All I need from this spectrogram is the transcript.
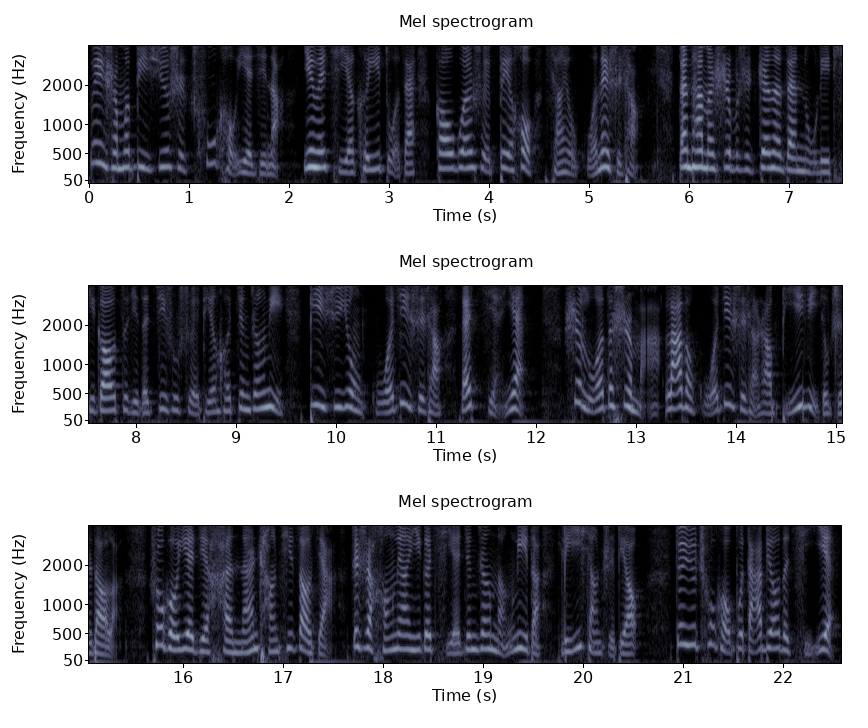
为什么必须是出口业绩呢？因为企业可以躲在高关税背后享有国内市场，但他们是不是真的在努力提高自己的技术水平和竞争力？必须用国际市场来检验，是骡子是马，拉到国际市场上比比就知道。了，出口业绩很难长期造假，这是衡量一个企业竞争能力的理想指标。对于出口不达标的企业，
